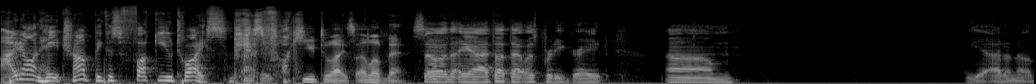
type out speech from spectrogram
I don't hate Trump because fuck you twice. Because fuck you twice. I love that. So th- yeah, I thought that was pretty great. Um, yeah, I don't know.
